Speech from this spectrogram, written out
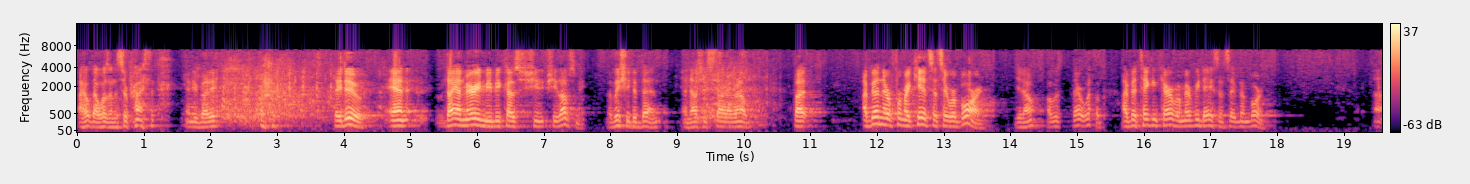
I hope that wasn't a surprise to anybody. they do. And Diane married me because she, she loves me. At least she did then. And now she's started, I don't know. But I've been there for my kids since they were born. You know, I was there with them. I've been taking care of them every day since they've been born. Uh,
